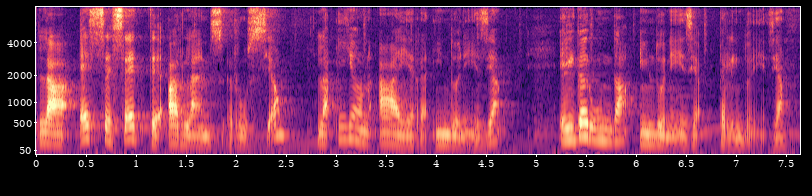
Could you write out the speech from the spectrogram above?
la S7 Airlines Russia, la Ion Air Indonesia e il Garunda Indonesia per l'Indonesia.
